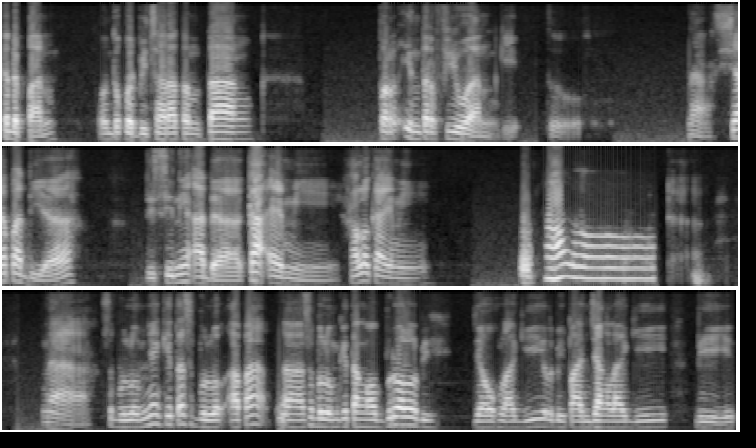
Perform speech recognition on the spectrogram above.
ke depan untuk berbicara tentang perinterviewan gitu. Nah, siapa dia? Di sini ada Kak Emi. Halo Kak Emi. Halo. Nah, sebelumnya kita sebelum apa uh, sebelum kita ngobrol lebih jauh lagi, lebih panjang lagi di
